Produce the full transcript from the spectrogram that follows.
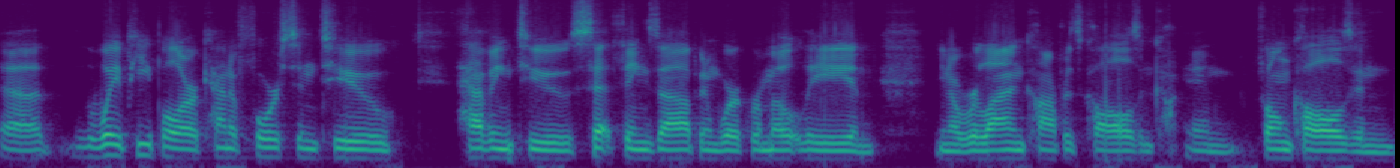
uh, the way people are kind of forced into having to set things up and work remotely and you know rely on conference calls and and phone calls and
